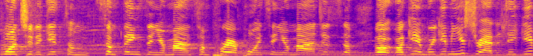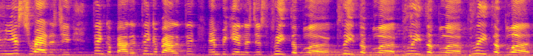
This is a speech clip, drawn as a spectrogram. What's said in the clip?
Want you to get some, some things in your mind, some prayer points in your mind. Just uh, again, we're giving you strategy, giving you strategy. Think about it, think about it, and begin to just plead the blood, plead the blood, plead the blood, plead the blood,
